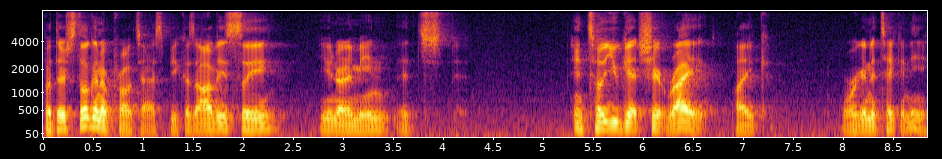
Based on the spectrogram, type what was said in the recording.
But they're still going to protest because obviously, you know what I mean? It's until you get shit right, like we're going to take a knee.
